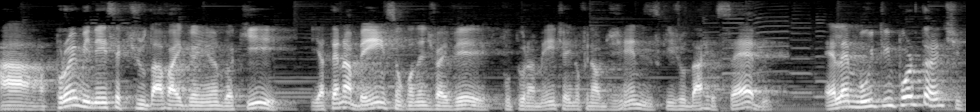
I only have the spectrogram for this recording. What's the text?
a proeminência que Judá vai ganhando aqui, e até na bênção, quando a gente vai ver futuramente aí no final de Gênesis que Judá recebe, ela é muito importante,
